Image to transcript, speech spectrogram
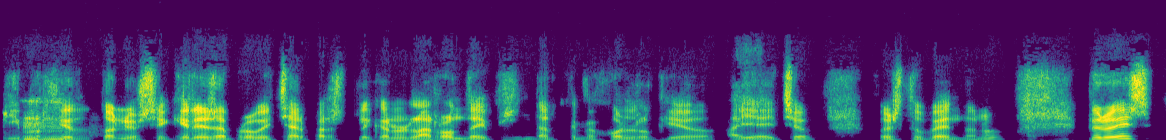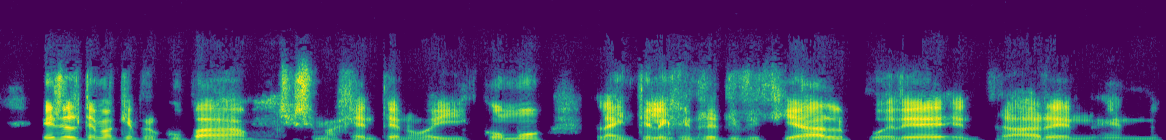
Y por uh -huh. cierto, Antonio, si quieres aprovechar para explicarnos la ronda y presentarte mejor de lo que yo haya hecho, pues estupendo, ¿no? Pero es, es el tema que preocupa a muchísima gente, ¿no? Y cómo la inteligencia artificial puede entrar en, en,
